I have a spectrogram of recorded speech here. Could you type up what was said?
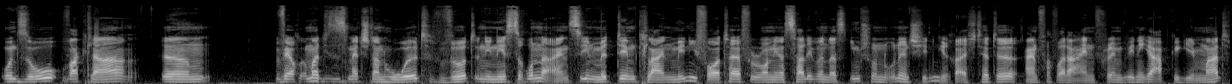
Und so war klar, ähm, wer auch immer dieses Match dann holt, wird in die nächste Runde einziehen, mit dem kleinen Mini-Vorteil für Ronnie O'Sullivan, dass ihm schon Unentschieden gereicht hätte, einfach weil er einen Frame weniger abgegeben hat.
